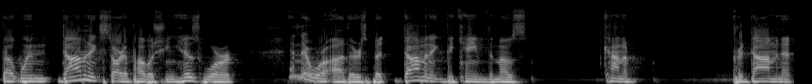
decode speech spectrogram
But when Dominic started publishing his work, and there were others, but Dominic became the most kind of predominant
